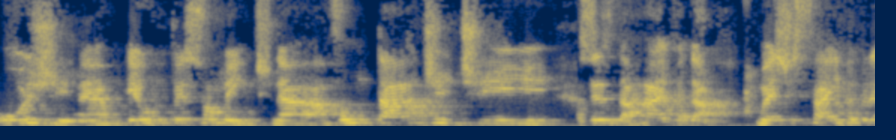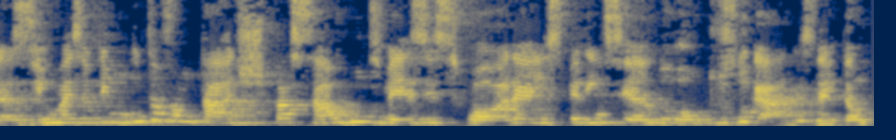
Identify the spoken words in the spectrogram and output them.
hoje, né? Eu pessoalmente, né? A vontade de, às vezes dá raiva, dá, mas de sair do Brasil, mas eu tenho muita vontade de passar alguns meses fora experienciando outros lugares, né? Então,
